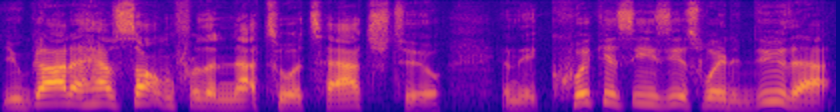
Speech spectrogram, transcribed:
you got to have something for the net to attach to. And the quickest, easiest way to do that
